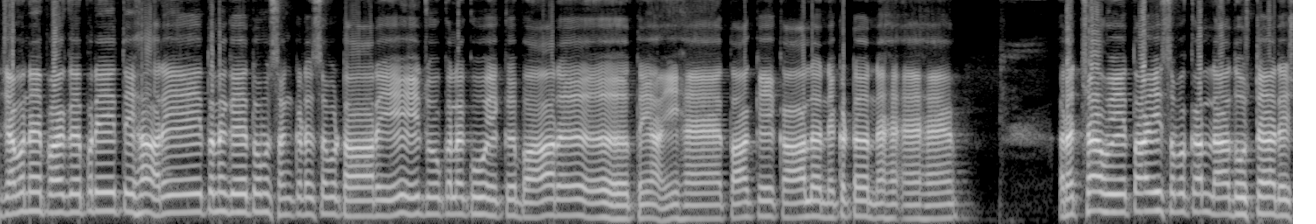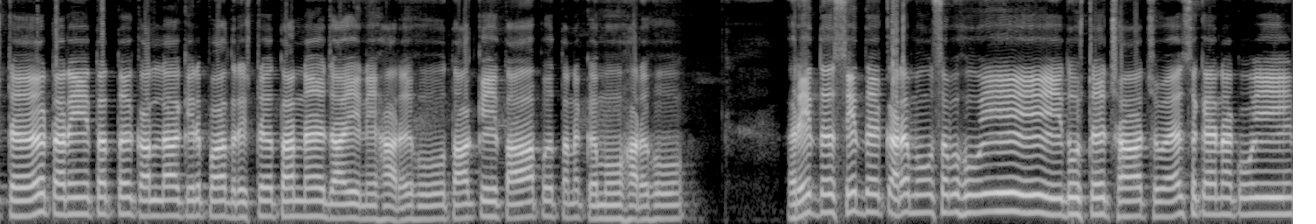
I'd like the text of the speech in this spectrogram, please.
ਜਮਨ ਪਗ ਪਰੇ ਤਿਹਾਰੇ ਤਨਗੇ ਤੁਮ ਸੰਕਟ ਸਵਟਾਰੇ ਜੋ ਕਲ ਕੋ ਇੱਕ ਬਾਰ ਧਿਆਈ ਹੈ ਤਾਕੇ ਕਾਲ ਨਿਕਟ ਨਹਿ ਹੈ ਰੱਛਾ ਹੋਏ ਤਾਈ ਸਭ ਕੱਲਾ ਦੁਸ਼ਟ ਰਿਸ਼ਟ ਟਰੇ ਤਤ ਕਾਲਾ ਕਿਰਪਾ ਦ੍ਰਿਸ਼ਟ ਤਨ ਜਾਏ ਨਿਹਰ ਹੋ ਤਾਕੇ ਤਾਪ ਤਨਕ ਮੋ ਹਰ ਹੋ ਰਿੱਧ ਸਿੱਧ ਕਰਮੋ ਸਭ ਹੋਏ ਦੁਸ਼ਟ ਛਾਛ ਵੈ ਸਕੈ ਨ ਕੋਈ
